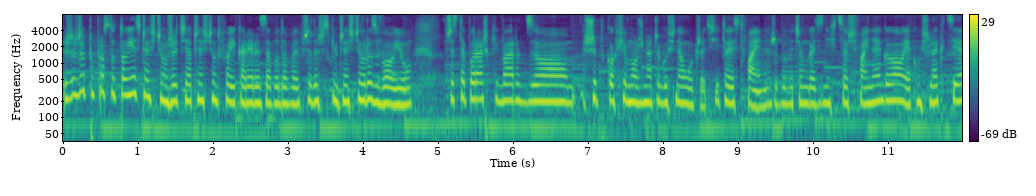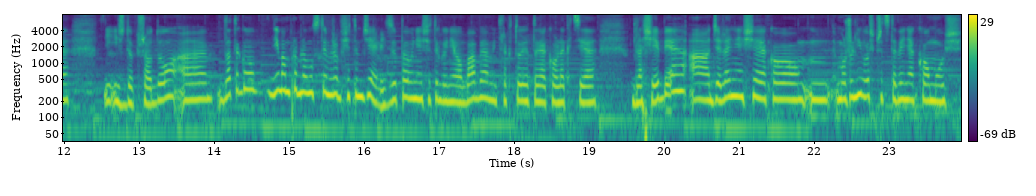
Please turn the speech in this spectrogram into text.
że, że, po prostu to jest częścią życia, częścią Twojej kariery zawodowej, przede wszystkim częścią rozwoju. Przez te porażki bardzo szybko się można czegoś nauczyć i to jest fajne, żeby wyciągać z nich coś fajnego, jakąś lekcję i iść do przodu. Dlatego nie mam problemu z tym, żeby się tym dzielić. Zupełnie się tego nie obawiam i traktuję to jako lekcję dla siebie, a dzielenie się jako mm, możliwość przedstawienia komuś,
